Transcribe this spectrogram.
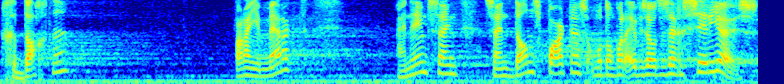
gedachten, waaraan je merkt, hij neemt zijn, zijn danspartners, om het nog maar even zo te zeggen, serieus.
